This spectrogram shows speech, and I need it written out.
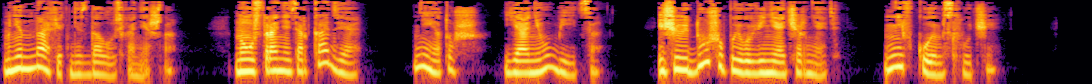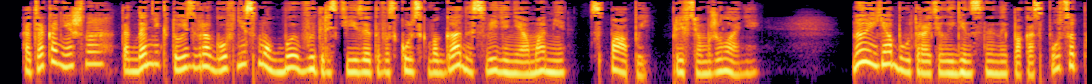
мне нафиг не сдалось, конечно. Но устранять Аркадия? Нет уж, я не убийца. Еще и душу по его вине очернять? Ни в коем случае. Хотя, конечно, тогда никто из врагов не смог бы вытрясти из этого скользкого гада сведения о маме с папой при всем желании. Ну и я бы утратил единственный пока способ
